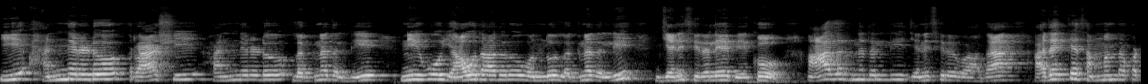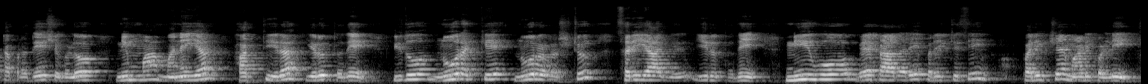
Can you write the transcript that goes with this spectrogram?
ಈ ಹನ್ನೆರಡು ರಾಶಿ ಹನ್ನೆರಡು ಲಗ್ನದಲ್ಲಿ ನೀವು ಯಾವುದಾದರೂ ಒಂದು ಲಗ್ನದಲ್ಲಿ ಜನಿಸಿರಲೇಬೇಕು. ಆ ಲಗ್ನದಲ್ಲಿ ಜನಿಸಿರುವಾಗ ಅದಕ್ಕೆ ಸಂಬಂಧಪಟ್ಟ ಪ್ರದೇಶಗಳು ನಿಮ್ಮ ಮನೆಯ ಹತ್ತಿರ ಇರುತ್ತದೆ. ಇದು ನೂರಕ್ಕೆ ನೂರರಷ್ಟು ಸರಿಯಾಗಿ ಇರುತ್ತದೆ. ನೀವು ಬೇಕಾದರೆ ಪರೀಕ್ಷಿಸಿ ಪರೀಕ್ಷೆ ಮಾಡಿಕೊಳ್ಳಿ.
